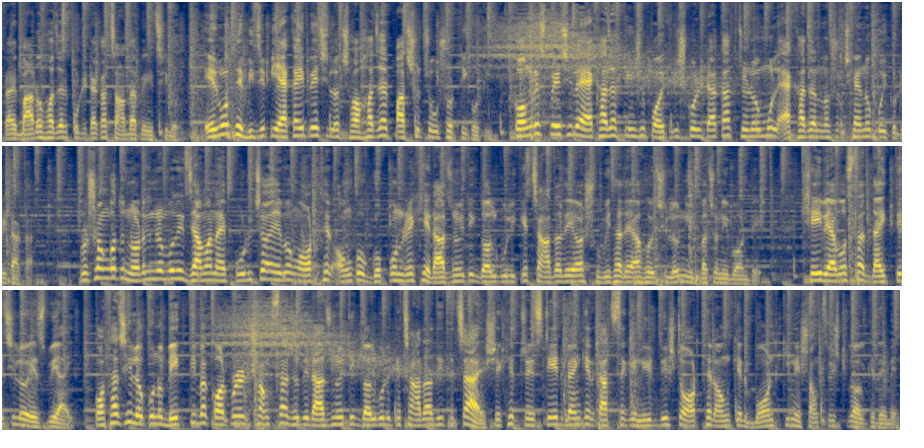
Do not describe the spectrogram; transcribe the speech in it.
প্রায় বারো হাজার কোটি টাকা চাঁদা পেয়েছিল। এর মধ্যে বিজেপি একাই পেয়েছিল ছ হাজার পাঁচশো চৌষট্টি কোটি। কংগ্রেস পেয়েছিল এক হাজার তিনশো পঁয়ত্রিশ কোটি টাকা, তৃণমূল এক হাজার নশো ছিয়ানব্বই কোটি টাকা। প্রসঙ্গত নরেন্দ্র মোদীর জামানায় পরিচয় এবং অর্থের অঙ্ক গোপন রেখে রাজনৈতিক দলগুলিকে চাঁদা দেওয়ার সুবিধা দেওয়া হয়েছিল নির্বাচনী বন্ডে। সেই ব্যবস্থার দায়িত্বে ছিল এসবিআই। কথা ছিল, কোনো ব্যক্তি বা কর্পোরেট সংস্থা যদি রাজনৈতিক দলগুলিকে চাঁদা দিতে চায়, সেক্ষেত্রে স্টেট ব্যাংকের কাছ থেকে নির্দিষ্ট অর্থের অঙ্কের বন্ড কিনে সংশ্লিষ্ট দলকে দেবেন।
